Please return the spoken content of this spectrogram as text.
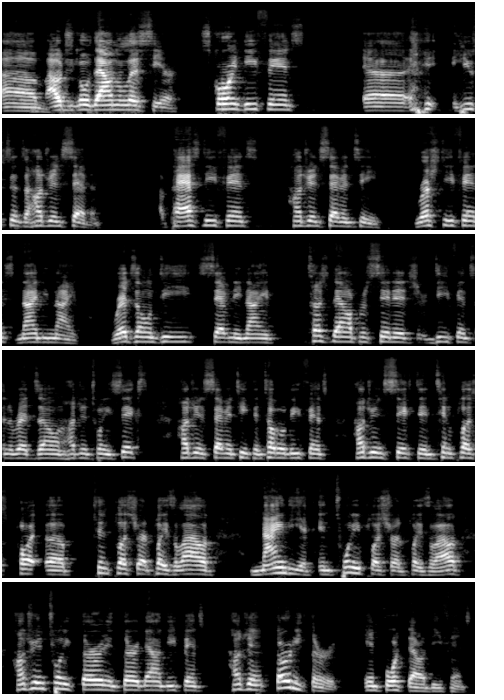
Um, mm-hmm. I'll just go down the list here. Scoring defense, uh, Houston's 107th. A pass defense, 117th. Rush defense, 99th. Red zone D, 79th touchdown percentage defense in the red zone 126th 117th in total defense 106th in 10 plus uh, 10 plus yard plays allowed 90th in 20 plus yard plays allowed 123rd in third down defense 133rd in fourth down defense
